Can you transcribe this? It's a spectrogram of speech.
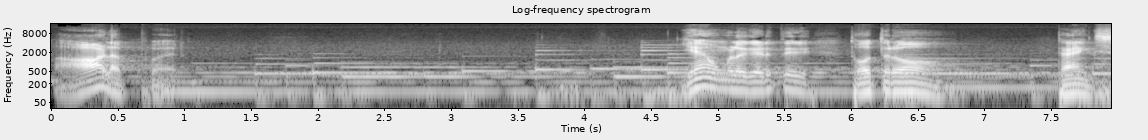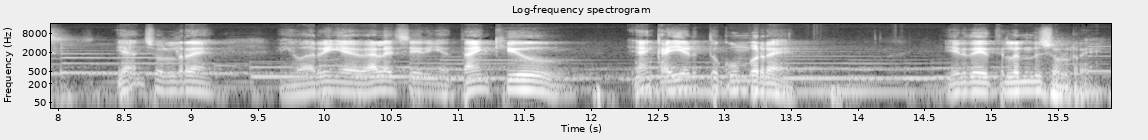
ஆளப்பர். ஏன் உங்களுக்கு எடுத்து தோத்துறோம்? தேங்க்ஸ் ஏன் சொல்கிறேன் நீங்கள் வர்றீங்க வேலை செய்கிறீங்க தேங்க்யூ ஏன் கையெடுத்து கும்பிட்றேன் இருதயத்திலேருந்து சொல்கிறேன்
